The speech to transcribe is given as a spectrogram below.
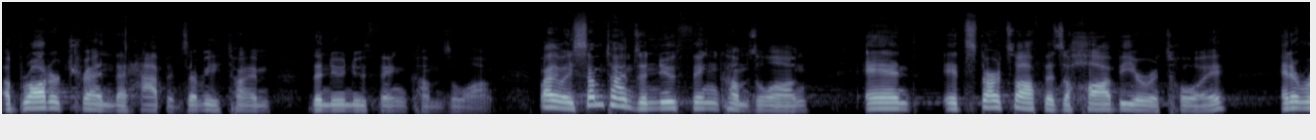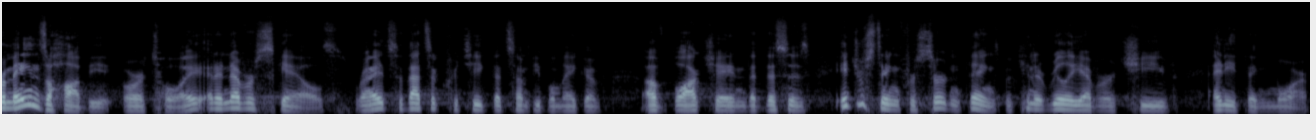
a broader trend that happens every time the new, new thing comes along. By the way, sometimes a new thing comes along and it starts off as a hobby or a toy, and it remains a hobby or a toy, and it never scales, right? So that's a critique that some people make of, of blockchain, that this is interesting for certain things, but can it really ever achieve anything more?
